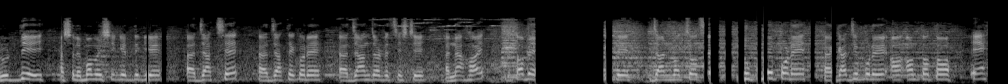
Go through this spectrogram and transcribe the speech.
রুট দিয়েই আসলে ময়মনসিংহের দিকে যাচ্ছে যাতে করে যানজটের সৃষ্টি না হয়। তবে যানবাহন চলছে। দুপুরে পরে গাজীপুরে অন্তত এক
